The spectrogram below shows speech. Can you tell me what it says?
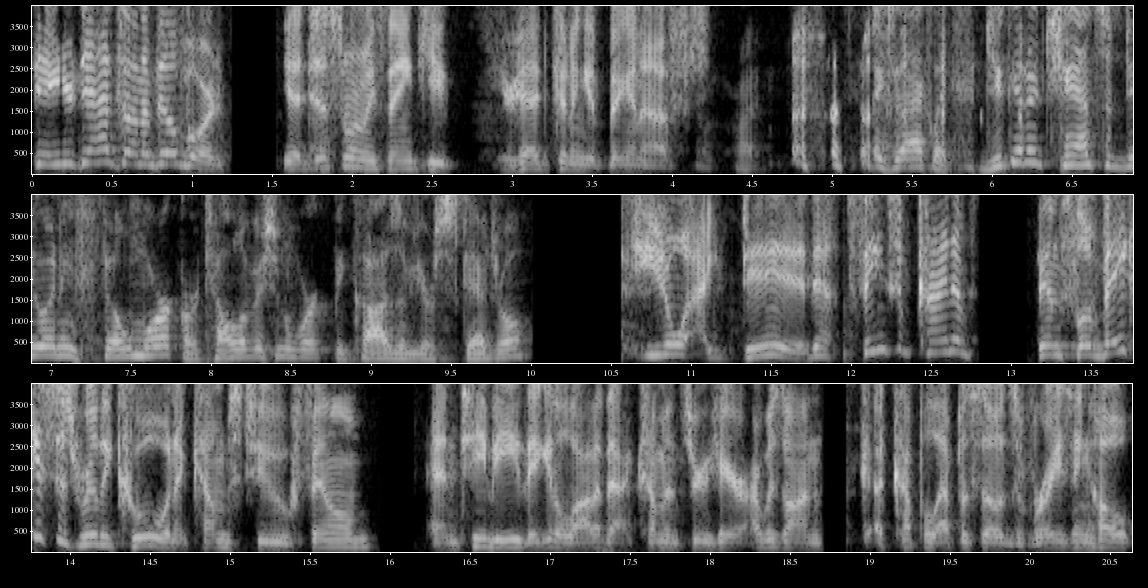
your dad's on a billboard. Yeah, just when we think you your head couldn't get big enough. Right. Exactly. Do you get a chance to do any film work or television work because of your schedule? You know what I did? Things have kind of been slow. Vegas is really cool when it comes to film and TV. They get a lot of that coming through here. I was on a couple episodes of Raising Hope.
